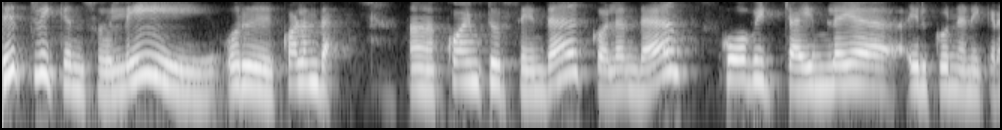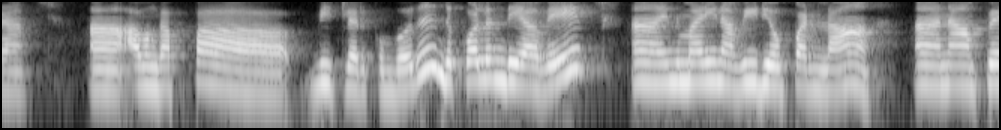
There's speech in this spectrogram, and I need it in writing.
ரித்விக்னு சொல்லி ஒரு குழந்த. கோயம்புத்தூர் சேர்ந்த குழந்த. கோவிட் டைமில் இருக்கும்னு நினைக்கிறேன். அவங்க அப்பா வீட்டில் இருக்கும்போது இந்த குழந்தையாவே இந்த மாதிரி நான் வீடியோ பண்ணலாம். நான் இப்போ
